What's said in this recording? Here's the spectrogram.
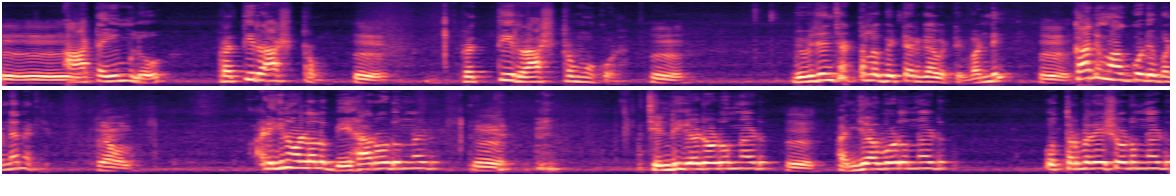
ఉమ్, ఆ టైంలో ప్రతి రాష్ట్రం ప్రతి రాష్ట్రము కూడా విభజన చట్టంలో పెట్టారు కాబట్టి ఇవ్వండి. కానీ మాకు కూడా ఇవ్వండి అని అడిగింది. అడిగిన వాళ్ళలో బీహారోడు ఉన్నాడు. ఉమ్, చండీగఢ్ వాడు ఉన్నాడు. ఉమ్, పంజాబ్ వాడు ఉన్నాడు. ఉత్తరప్రదేశ్ వాడు ఉన్నాడు.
